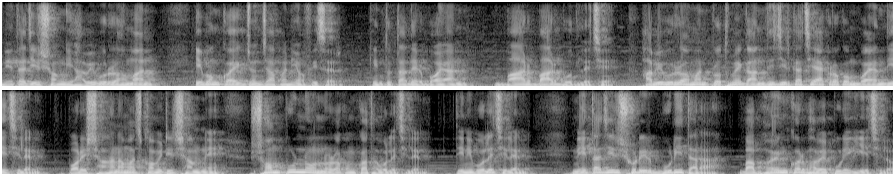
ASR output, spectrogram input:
নেতাজির সঙ্গী হাবিবুর রহমান এবং কয়েকজন জাপানি অফিসার। কিন্তু তাদের বয়ান বারবার বদলেছে। হাবিবুর রহমান প্রথমে গান্ধীজির কাছে একরকম বয়ান দিয়েছিলেন, পরে শাহনামাজ কমিটির সামনে সম্পূর্ণ অন্যরকম কথা বলেছিলেন। তিনি বলেছিলেন, নেতাজির শরীর বুড়ি তারা বা ভয়ঙ্করভাবে পুড়ে গিয়েছিল।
